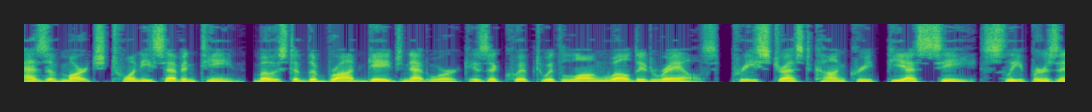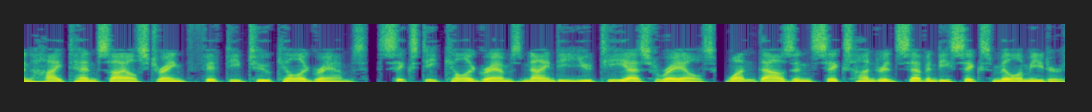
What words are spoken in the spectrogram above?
As of March 2017, most of the broad gauge network is equipped with long welded rails, pre-stressed concrete (PSC) sleepers and high tensile strength 52 kg, 60 kg 90 UTS rails, 1676 mm,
